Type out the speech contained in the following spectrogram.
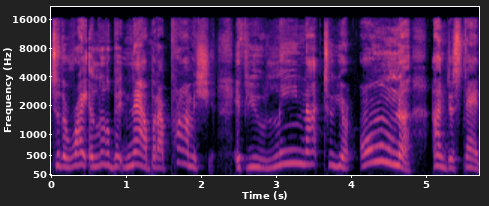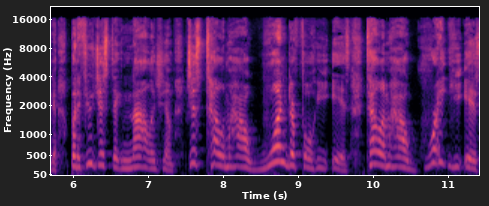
to the right a little bit now. But I promise you, if you lean not to your own understanding, but if you just acknowledge him, just tell him how wonderful he is, tell him how great he is,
